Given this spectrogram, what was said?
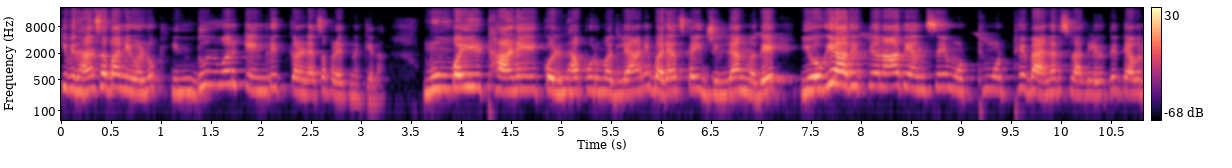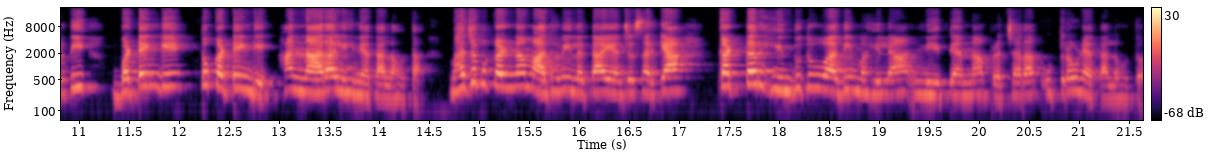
ही विधानसभा निवडणूक हिंदूंवर केंद्रित करण्याचा प्रयत्न केला. मुंबई ठाणे कोल्हापूर मधल्या आणि बऱ्याच काही जिल्ह्यांमध्ये योगी आदित्यनाथ यांचे मोठे मोठे बॅनर्स लागले होते. त्यावरती बटेंगे तो कटेंगे हा नारा लिहिण्यात आला होता. भाजपकडनं माधवी लता यांच्यासारख्या कट्टर हिंदुत्ववादी महिला नेत्यांना प्रचारात उतरवण्यात आलं होतं.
